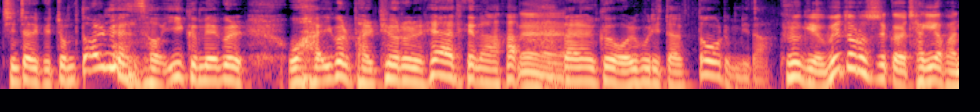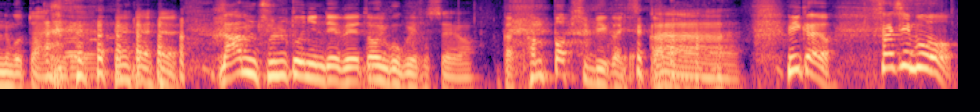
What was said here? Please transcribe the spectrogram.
진짜 그좀 떨면서 이 금액을 와 이걸 발표를 해야 네. 되나라는 그 얼굴이 딱 떠오릅니다. 그러게요. 왜 떨었을까요? 자기가 받는 것도 아닌데. 남 줄 돈인데 왜 떨고 그러셨어요? 그러니까 편법 시비가 있을까? 아. 그러니까요. 사실 뭐,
